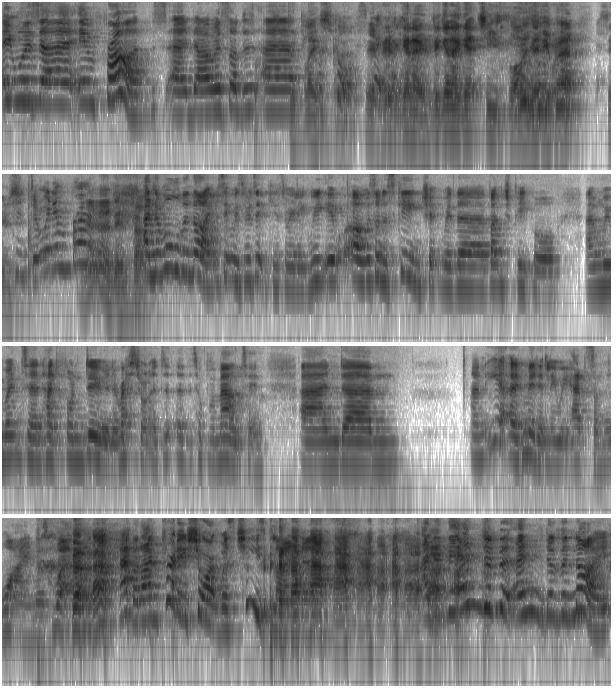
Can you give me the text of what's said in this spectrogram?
It was uh, in France, and I was on. A, uh, Good place. of course. If great you're gonna if you're gonna get cheese blind anywhere, seems Do it in France. Yeah, in France. And of all the nights, it was ridiculous. Really, we it, I was on a skiing trip with a bunch of people, and we went to and had fondue in a restaurant at, at the top of a mountain, and. Um, and yeah, admittedly, we had some wine as well, but I'm pretty sure it was cheese blindness. and at the end of the end of the night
